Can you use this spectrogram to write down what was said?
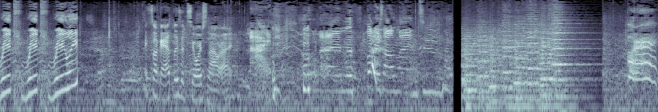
Re- re- really? It's okay, at least it's yours now, right? Mine. mine. Butter's all mine too. Butter!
